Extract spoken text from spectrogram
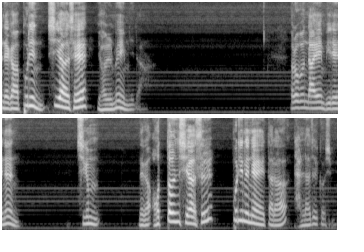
내가 뿌린 씨앗의 열매입니다. 여러분, 나의 미래는 지금 내가 어떤 씨앗을 뿌리느냐에 따라 달라질 것입니다.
